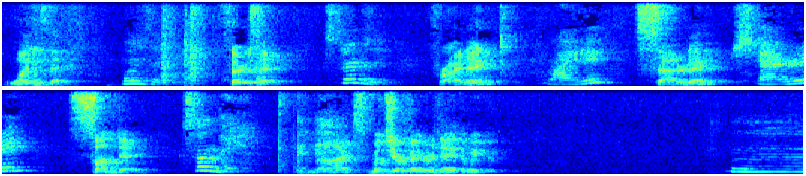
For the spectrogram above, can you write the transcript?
Wednesday, Wednesday, Thursday, Thursday, Friday, Friday, Saturday, Saturday, Sunday. Sunday. Nice. What's your favorite day of the week? Mm,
